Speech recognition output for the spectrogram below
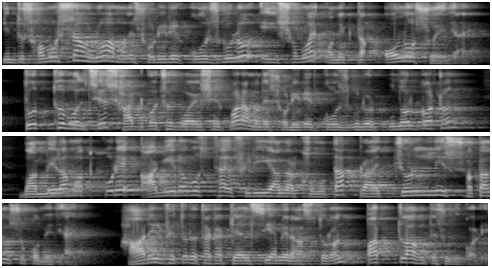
কিন্তু সমস্যা হলো আমাদের শরীরের কোষগুলো এই সময় অনেকটা অলস হয়ে যায়। তথ্য বলছে ষাট বছর বয়সের পর আমাদের শরীরের কোষগুলোর পুনর্গঠন বা মেরামত করে আগের অবস্থায় ফিরিয়ে আনার ক্ষমতা প্রায় চল্লিশ শতাংশ কমে যায়। হাড়ের ভেতরে থাকা ক্যালসিয়ামের আস্তরণ পাতলা হতে শুরু করে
